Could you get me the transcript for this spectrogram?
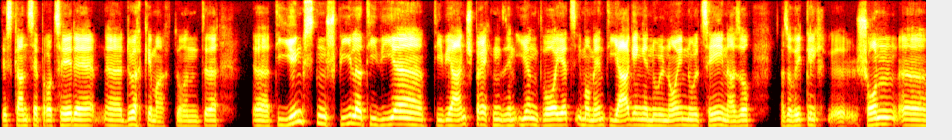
das ganze Prozedere äh, durchgemacht. Und äh, äh die jüngsten Spieler, die wir, die wir ansprechen, sind irgendwo jetzt im Moment die Jahrgänge 09, 010. Also, also wirklich äh, schon, äh,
